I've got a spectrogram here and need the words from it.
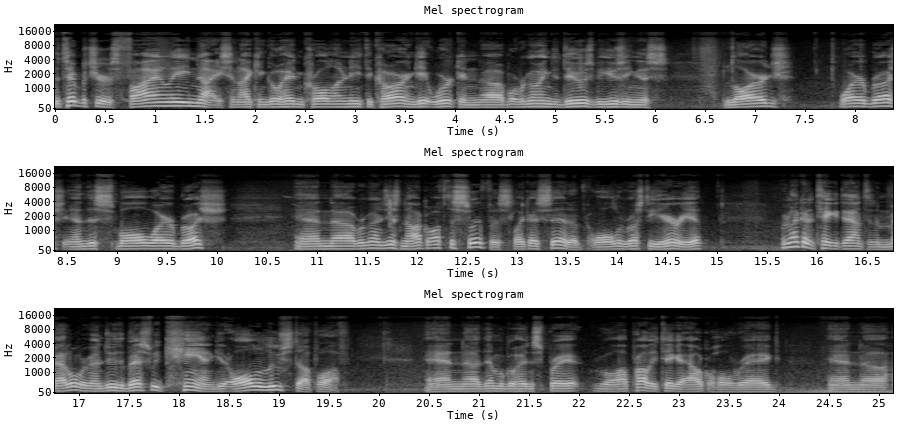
The temperature is finally nice and I can go ahead and crawl underneath the car and get working. Uh, what we're going to do is be using this large wire brush and this small wire brush and uh, we're going to just knock off the surface like I said of all the rusty area. We're not going to take it down to the metal. We're going to do the best we can, get all the loose stuff off. And uh, then we'll go ahead and spray it. Well, I'll probably take an alcohol rag and uh,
